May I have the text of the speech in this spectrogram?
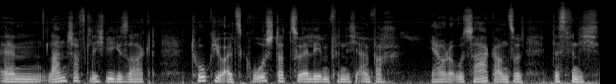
Ähm, landschaftlich, wie gesagt, Tokio als Großstadt zu erleben, finde ich einfach ja, oder Osaka und so, das finde ich,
